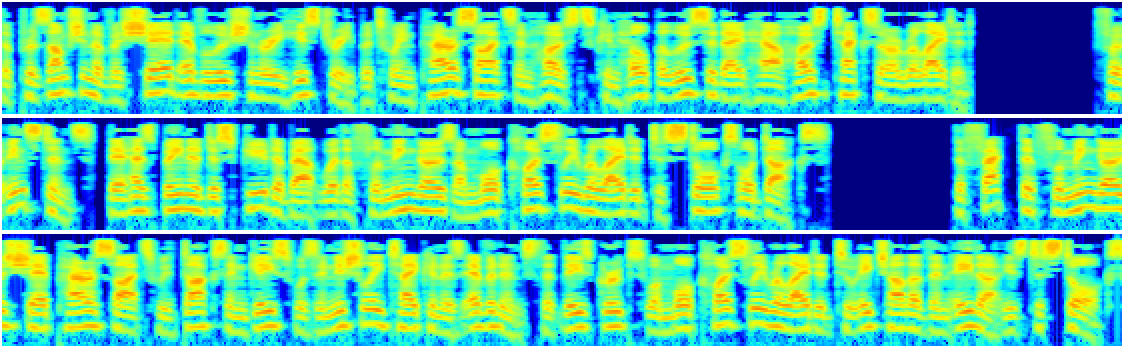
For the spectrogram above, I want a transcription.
The presumption of a shared evolutionary history between parasites and hosts can help elucidate how host taxa are related. For instance, there has been a dispute about whether flamingos are more closely related to storks or ducks. The fact that flamingos share parasites with ducks and geese was initially taken as evidence that these groups were more closely related to each other than either is to storks.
